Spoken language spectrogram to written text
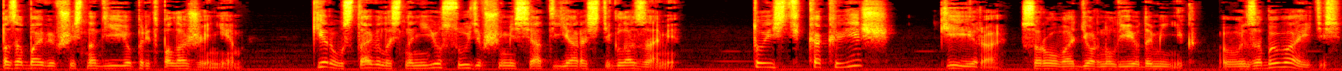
позабавившись над ее предположением. Кира уставилась на нее сузившимися от ярости глазами. «То есть как вещь?» «Кира», – сурово одернул ее Доминик, – «вы забываетесь».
